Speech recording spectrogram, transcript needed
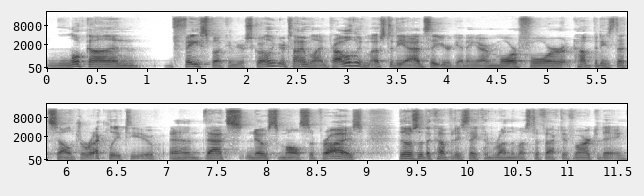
look on Facebook and you're scrolling your timeline, probably most of the ads that you're getting are more for companies that sell directly to you. And that's no small surprise. Those are the companies that could run the most effective marketing.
